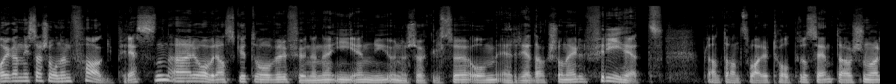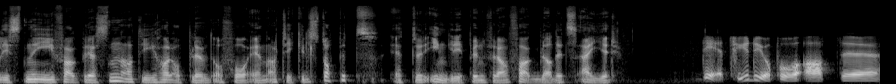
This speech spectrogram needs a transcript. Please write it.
Organisasjonen Fagpressen er overrasket over funnene i en ny undersøkelse om redaksjonell frihet. Blant annet svarer 12% av journalistene i fagpressen at de har opplevd å få en artikkel stoppet etter inngripen fra Fagbladets eier. Det tyder jo på at eh,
